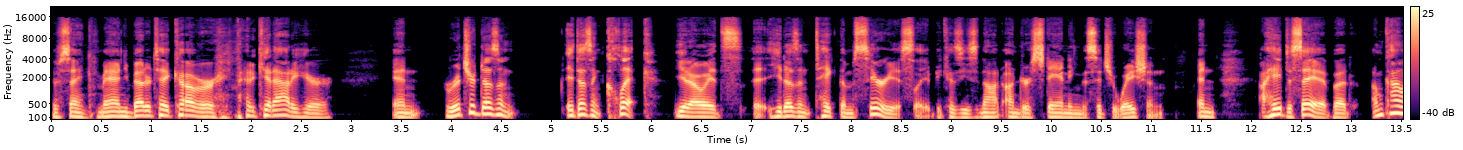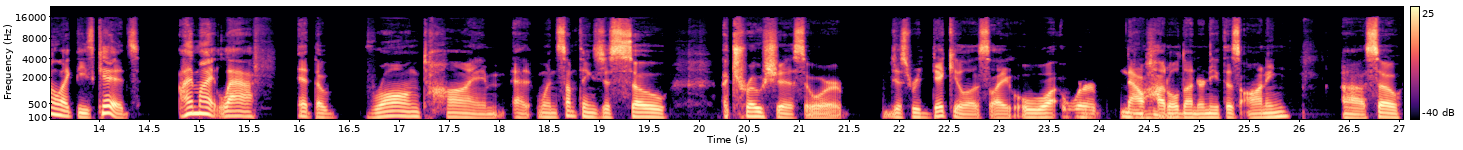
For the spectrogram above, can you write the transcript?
They're saying, "Man, you better take cover. You better get out of here." And Richard doesn't. It doesn't click. You know, it's he doesn't take them seriously because he's not understanding the situation. And I hate to say it, but I'm kind of like these kids. I might laugh at the wrong time at when something's just so atrocious or just ridiculous. Like what we're now Mhm. huddled underneath this awning. Uh, so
